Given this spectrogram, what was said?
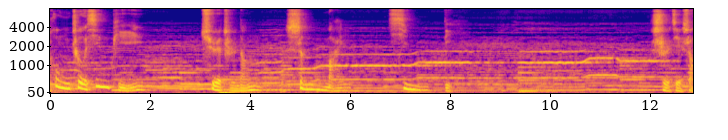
痛彻心脾，却只能。深埋心底。世界上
